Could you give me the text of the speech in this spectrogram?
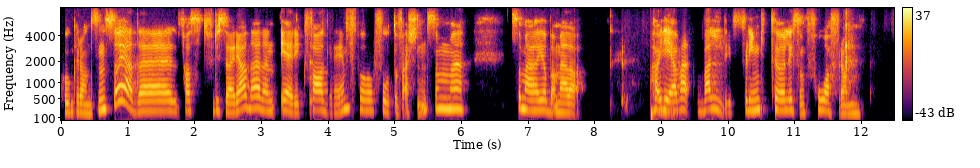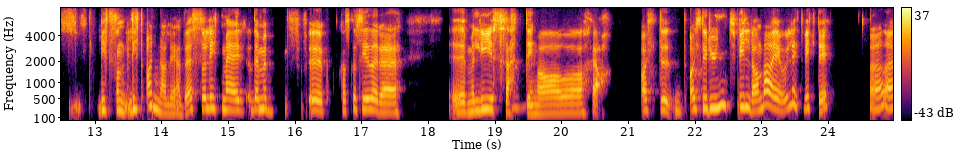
frisørkonkurransen, så er det fast frisør, ja. Det er den Erik Fagerheim på Fotofashion som, eh, som jeg har jobba med, da. Han er ve veldig flink til å liksom få fram litt sånn litt annerledes og litt mer Det med eh, Hva skal jeg si dere, eh, Med lyssettinga og ja. Alt, alt rundt bildene da er jo litt viktig. Er det.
